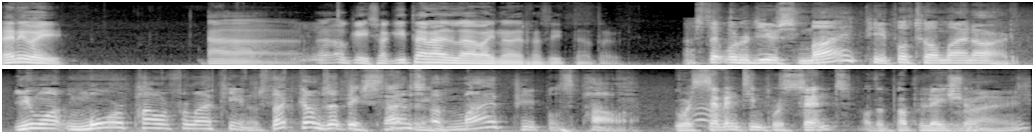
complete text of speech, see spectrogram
Anyway. ah, ok, so aquí está la, la vaina de racista otra vez. That would reduce my people to a minority. You want more power for Latinos. That comes at the expense of my people's power. We're 17% of the population, Right.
